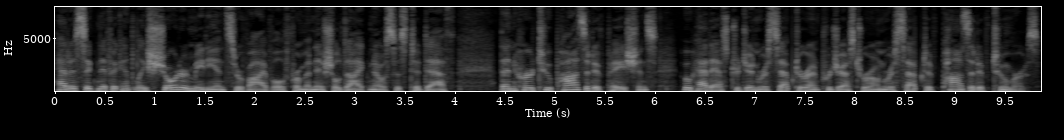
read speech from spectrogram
had a significantly shorter median survival from initial diagnosis to death than HER2 positive patients who had estrogen receptor and progesterone receptive positive tumors.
